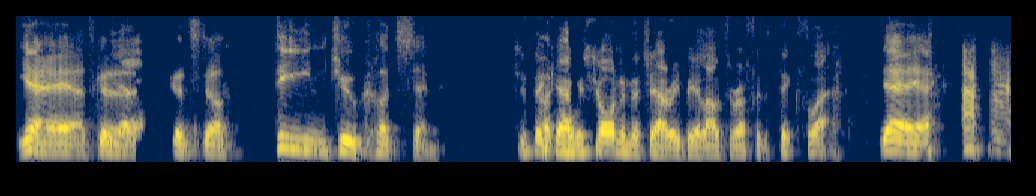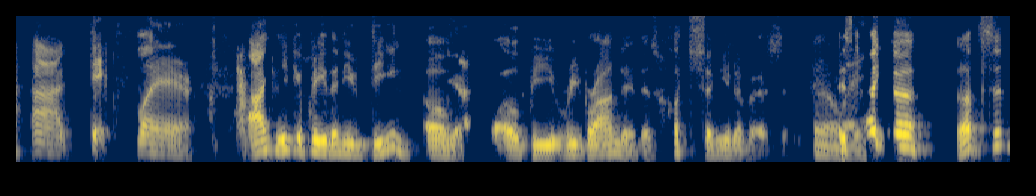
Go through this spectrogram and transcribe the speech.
Yeah, yeah, yeah, that's good. Yeah. Good stuff. Dean Duke Hudson. Do you think uh, with Sean in the chair, he'd be allowed to reference Dick Flair? Yeah, yeah. Dick Flair. I think he could be the new dean of Yeah. what'll be rebranded as Hudson University. Oh, it's like the Hudson,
